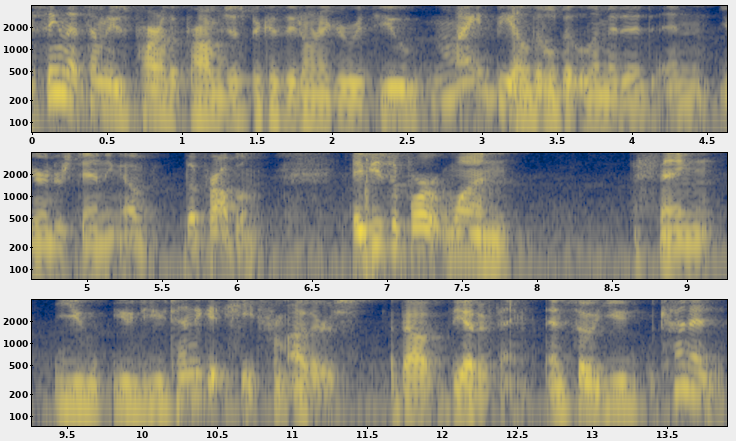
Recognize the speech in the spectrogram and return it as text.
saying that somebody's part of the problem just because they don't agree with you might be a little bit limited in your understanding of the problem. If you support one thing you, you you tend to get heat from others about the other thing, and so you kind of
